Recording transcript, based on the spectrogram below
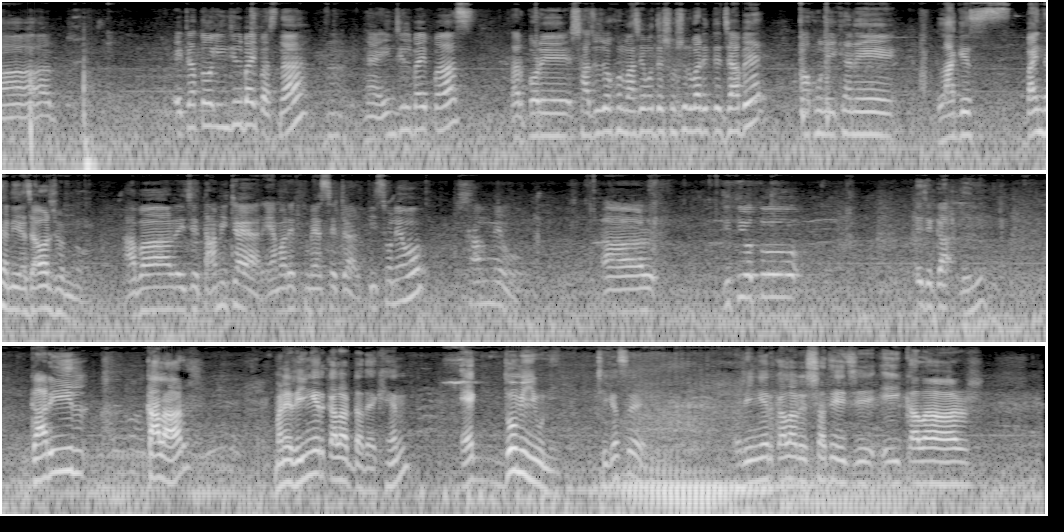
আর এটা তো ইঞ্জিল বাইপাস না? হ্যাঁ ইঞ্জিল বাইপাস তারপরে সাজু যখন মাঝে মধ্যে শ্বশুর বাড়িতে যাবে তখন এখানে লাগেজ বাইন্ধা নিয়ে যাওয়ার জন্য। আবার এই যে দামি টায়ার এমআরএফ ম্যাসেটার পিছনেও সামনেও। আর দ্বিতীয়ত এই যে গাড়ির কালার মানে রিংয়ের কালারটা দেখেন, একদমই ইউনিক ঠিক আছে? রিংয়ের কালারের সাথে যে এই কালার,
